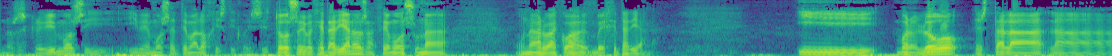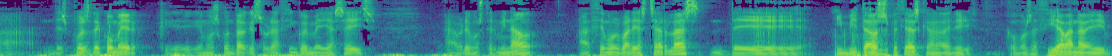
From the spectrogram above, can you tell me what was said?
nos escribimos y, vemos el tema logístico. Y si todos sois vegetarianos, hacemos una, una barbacoa vegetariana. Y bueno, luego está la, la, después de comer, que hemos contado que sobre las cinco y media, seis habremos terminado, hacemos varias charlas de invitados especiales que van a venir. Como os decía, van a venir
